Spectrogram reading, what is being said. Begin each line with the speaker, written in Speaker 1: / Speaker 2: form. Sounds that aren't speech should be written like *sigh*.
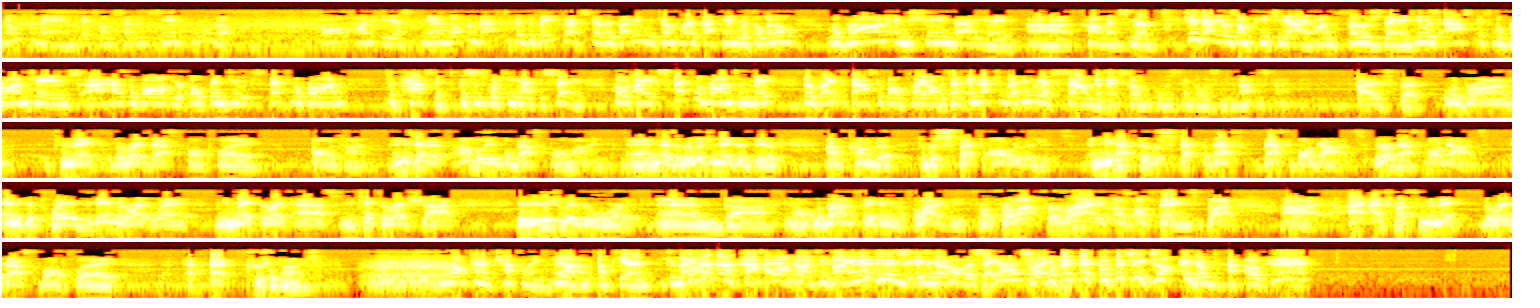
Speaker 1: Notre Dame takes on seventh seed Louisville. All on ESPN. Welcome back to the debate desk, everybody. We jump right back in with a little LeBron and Shane Battier uh, comments here. Shane Battier was on PTI on Thursday. He was asked if LeBron James uh, has the ball, you're open. Do you expect LeBron to pass it? This is what he had to say. Quote, I expect LeBron to make the right basketball play all the time. And actually, I think we have sound of it, so we'll just take a listen to that instead.
Speaker 2: I expect LeBron to make the right basketball play all the time. And he's got an unbelievable basketball mind. And as a religion major at Duke, I've come to, to respect all religions. And you have to respect the bas- basketball gods. There are basketball gods. And if you play the game the right way, when you make the right pass, when you take the right shot, you're usually rewarded. And uh, you know, LeBron's taken a lot of heat for, for a lot for a variety of, of things, but I, I trust him to make the right basketball play at, at crucial times.
Speaker 1: We're all kind of chuckling um, up here. Jemele, *laughs* basketball gods, you buying it? *laughs*
Speaker 3: Is, is he going to hold a seance? Like, *laughs* what is he talking about?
